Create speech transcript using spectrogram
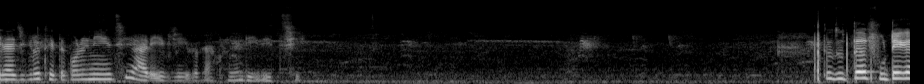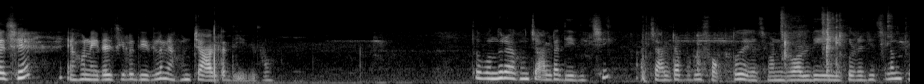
এলাচগুলো থেতে করে নিয়েছি আর এই এবার এখন আমি দিয়ে দিচ্ছি। তো দুধটা ফুটে গেছে, এখন এলাচগুলো দিয়ে দিলাম, এখন চালটা দিয়ে দিব। তো বন্ধুরা, এখন চালটা দিয়ে দিচ্ছি, আর চালটা পুরো শক্ত হয়ে গেছে মানে জল দিয়ে ইয়ে করে রেখেছিলাম, তো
